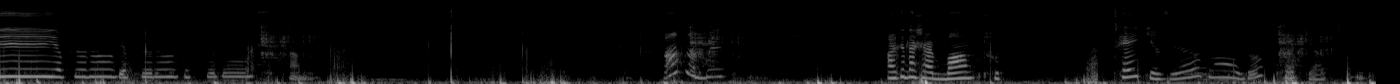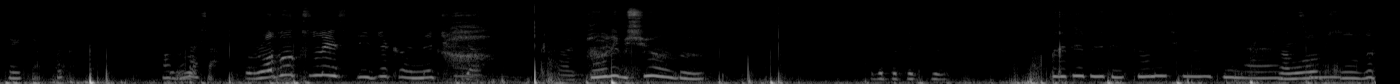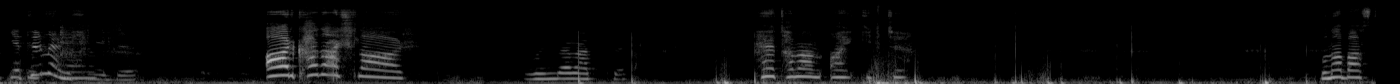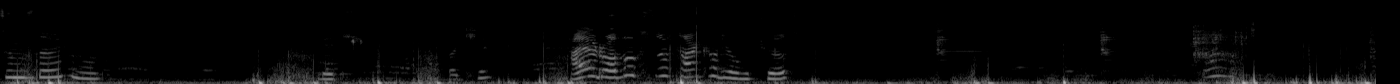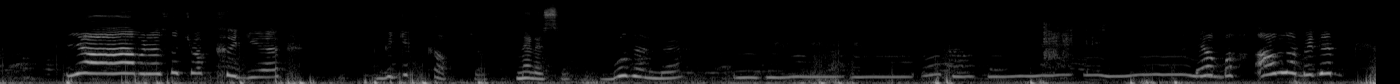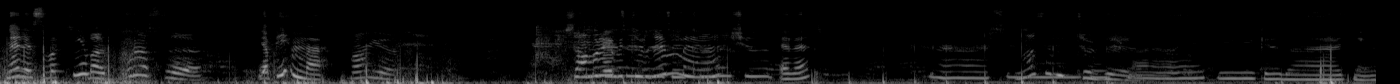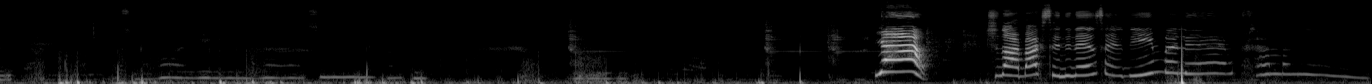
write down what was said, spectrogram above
yapıyoruz yapıyoruz yapıyoruz. Tamam. Abla Arkadaşlar ban to take yazıyor. Ne oldu? Take yaz. Take yaptık. Oldu? Neyse. Robux'lu isteyecek önüne çıkacak. Böyle bir şey oldu. Pıtı pıtıklı. Bıdı bıdı konuşur güler. Sana umutsuzluk getirmemiş miydi? Arkadaşlar. Oyundan attı. He tamam. Ay gitti. Buna bastığımızda öyle mi oldu? Geç. Bakayım. Hayır Robux'lu tank alıyormuşuz. Ya burası çok gıcık. Gıcık kaptı. Neresi? Bu bölümü ya ba- abla bir de Neresi bakayım? bak burası. Yapayım mı? Hayır. Sen burayı bitirdin mi? Evet. Nasıl bitirdin? Ya! Çınar bak senin en sevdiğin bölüm. Sen benim.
